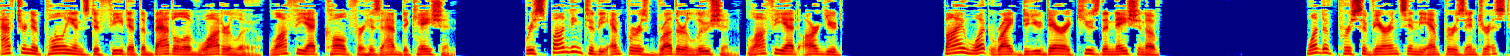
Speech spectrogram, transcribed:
after Napoleon's defeat at the Battle of Waterloo, Lafayette called for his abdication. Responding to the emperor's brother Lucien, Lafayette argued, By what right do you dare accuse the nation of want of perseverance in the emperor's interest?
